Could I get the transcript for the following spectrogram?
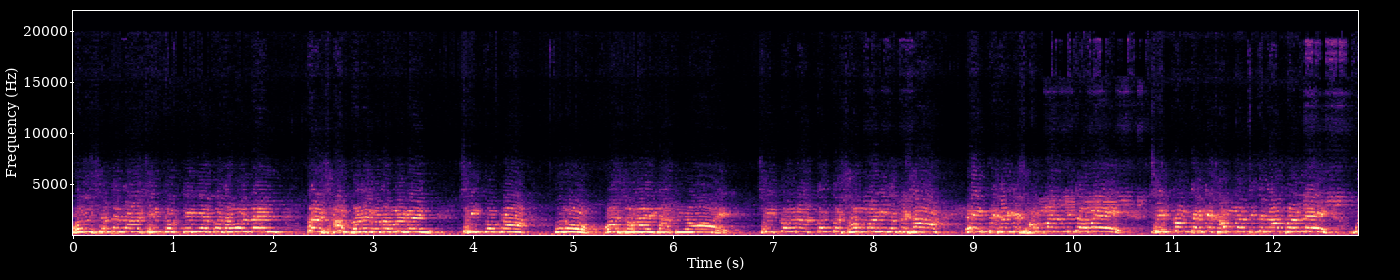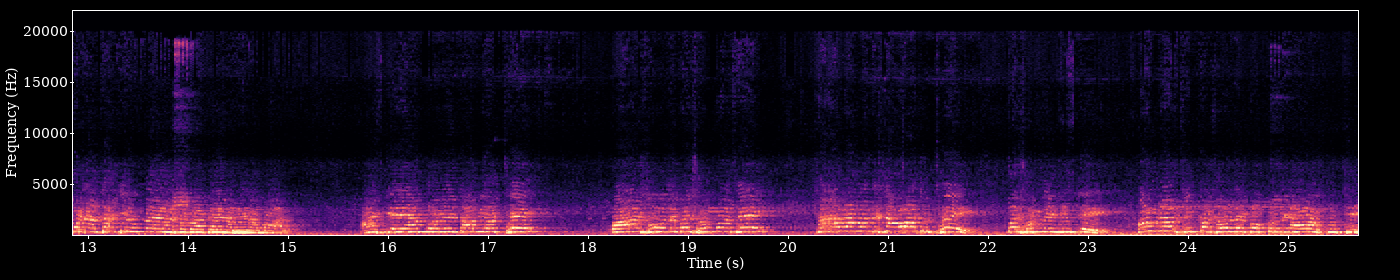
ভবিষ্যতে যারা শিক্ষককে নিয়ে কথা বলবেন, তারা সাবধানে কথা বলবেন। শিক্ষকরা কোনো অসহায় জাতি নয়। শিক্ষকরা অত্যন্ত সম্মানিত পেশা। এই পেশাকে সম্মান দিতে হবে। শিক্ষকদেরকে সম্মান দিতে না পারলে গোটা জাতির উন্নয়ন আশা করা যায় না ভাইরা আমার। আজকে এই আন্দোলনের দাবি হচ্ছে পাহাড় সমাজে বৈষম্য আছে সারা বাংলাদেশে আওয়াজ উঠছে বিরুদ্ধে আমরাও শিক্ষক সমাজের পক্ষ থেকে আওয়াজ তুলছি।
